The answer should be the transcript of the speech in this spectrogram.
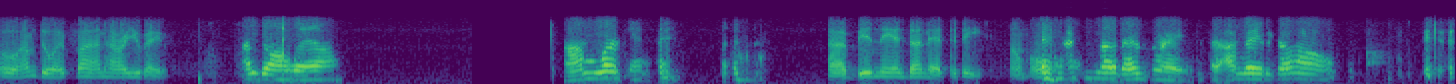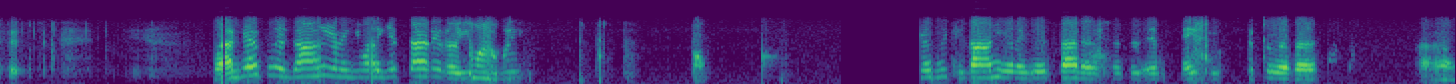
Oh, I'm doing fine. How are you, babe? I'm doing well. I'm working. I've been there and done that today. I'm home. no, that's right. I'm ready to go home. Well, I guess we're down here and you want to get started or you want to wait? guess we can go here and get started since it's maybe the two of us. Uh,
